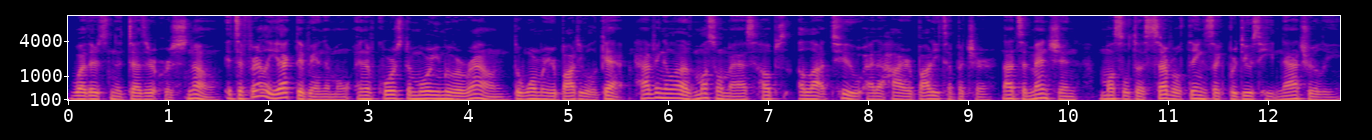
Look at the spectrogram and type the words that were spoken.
whether it's in the desert or snow. It's a fairly active animal, and of course the more you move around, the warmer your body will get. Having a lot of muscle mass helps a lot too at a higher body temperature. Not to mention, muscle does several things like produce heat naturally.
